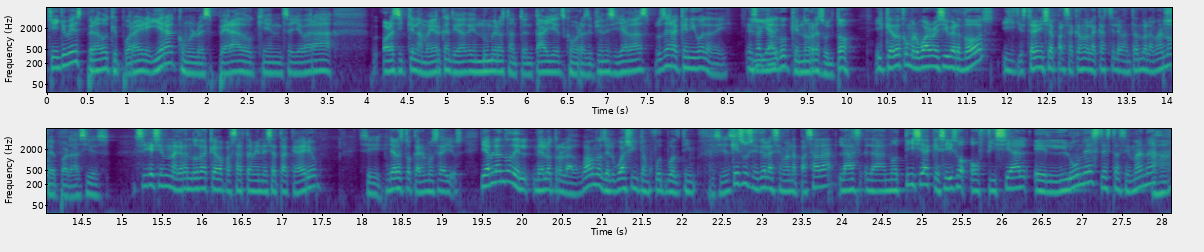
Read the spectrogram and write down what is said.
quien yo hubiera esperado que por aire, y era como lo esperado, quien se llevara ahora sí que la mayor cantidad de números, tanto en targets como recepciones y yardas, pues era Kenny Golladay. Y Exactamente. algo que no resultó. Y quedó como el wide receiver 2 y Sterling Shepard sacando la casta y levantando la mano. Shepard, así es. Sigue siendo una gran duda qué va a pasar también en ese ataque aéreo. Sí, Ya los tocaremos a ellos. Y hablando del, del otro lado, vámonos del Washington Football Team. así es. ¿Qué sucedió la semana pasada? Las- la noticia que se hizo oficial el lunes de esta semana. Ajá.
